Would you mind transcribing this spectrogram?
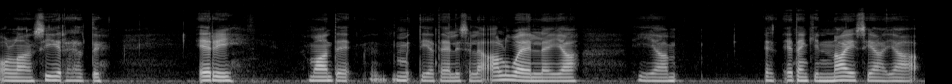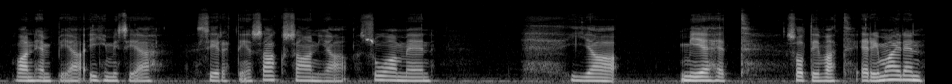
ollaan siirrelty eri maantieteellisille alueille ja, ja etenkin naisia ja vanhempia ihmisiä siirrettiin Saksaan ja Suomeen. Ja miehet sotivat eri maiden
